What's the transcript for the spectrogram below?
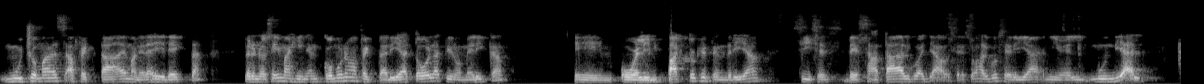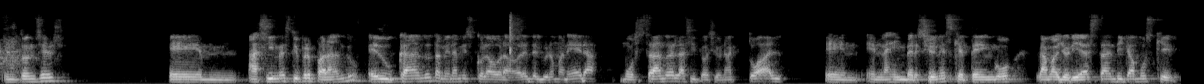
mucho más afectada de manera directa, pero no se imaginan cómo nos afectaría a toda Latinoamérica eh, o el impacto que tendría si se desata algo allá. O sea, eso algo sería a nivel mundial. Entonces, em, así me estoy preparando, educando también a mis colaboradores de alguna manera, mostrando la situación actual en, en las inversiones que tengo. La mayoría están, digamos que,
